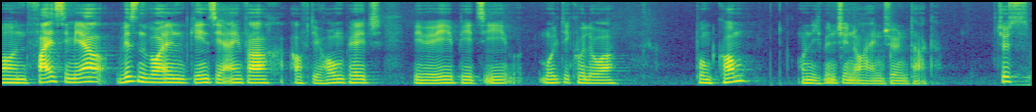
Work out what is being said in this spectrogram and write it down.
Und falls Sie mehr wissen wollen, gehen Sie einfach auf die Homepage www.pcimulticolor.com und ich wünsche Ihnen noch einen schönen Tag. Tschüss.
